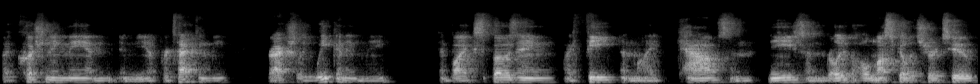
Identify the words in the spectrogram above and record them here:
by cushioning me and, and you know protecting me, are actually weakening me and by exposing my feet and my calves and knees and really the whole musculature to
